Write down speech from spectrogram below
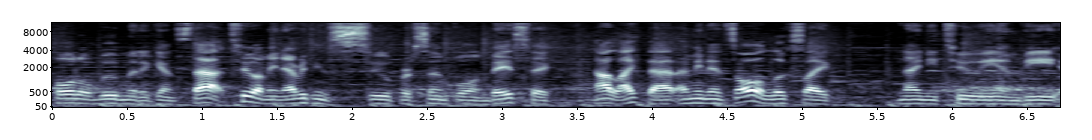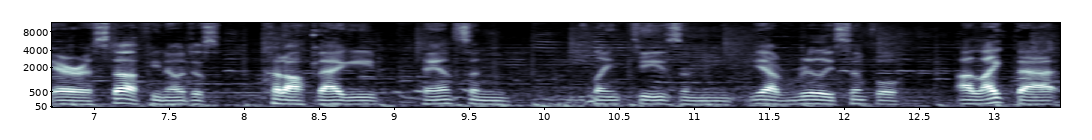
total movement against that too. I mean, everything's super simple and basic. I like that. I mean, it's all looks like '92 EMB era stuff. You know, just cut off baggy pants and length tees, and yeah, really simple. I like that.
